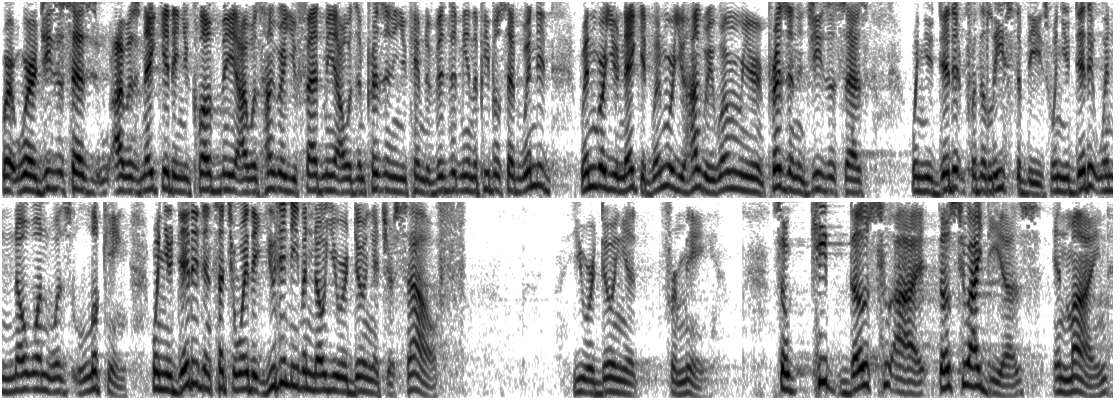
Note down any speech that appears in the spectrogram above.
Where, where, Jesus says, I was naked and you clothed me, I was hungry, you fed me, I was in prison and you came to visit me. And the people said, When did when were you naked? When were you hungry? When were you in prison? And Jesus says, When you did it for the least of these, when you did it when no one was looking, when you did it in such a way that you didn't even know you were doing it yourself, you were doing it for me. So keep those two, those two ideas in mind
